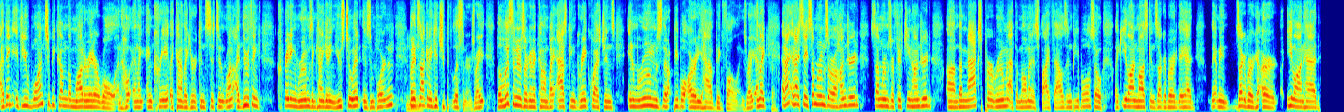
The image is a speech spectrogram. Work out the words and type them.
I think if you want to become the moderator role and ho- and like and create like kind of like your consistent run, I do think creating rooms and kind of getting used to it is important, mm-hmm. but it's mm-hmm. not going to get you listeners, right? The listeners are going to come by asking great questions in rooms that people already have big followings, right? And like and I and I say some rooms are 100, some rooms are 1500. Um, the max per room at the moment is 5000 people. So like Elon Musk and Zuckerberg, they had they, I mean Zuckerberg or Elon had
